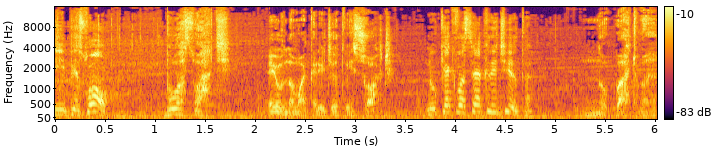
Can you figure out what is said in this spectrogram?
E pessoal, boa sorte. Eu não acredito em sorte. No que é que você acredita? No Batman.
